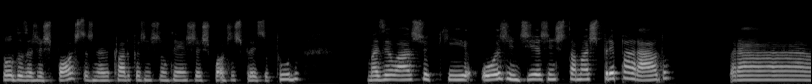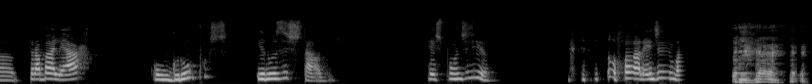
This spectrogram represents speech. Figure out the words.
todas as respostas, né? Claro que a gente não tem as respostas para isso tudo, mas eu acho que hoje em dia a gente está mais preparado para trabalhar com grupos e nos estados. Respondi. Não falei demais.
